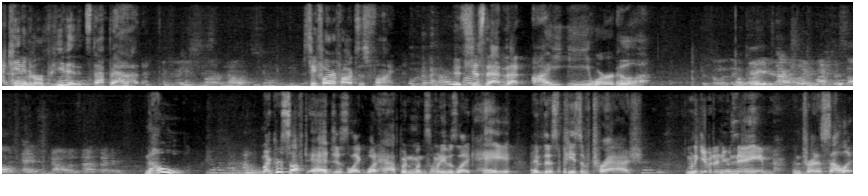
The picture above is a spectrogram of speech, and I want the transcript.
I can't even repeat it. It's that bad. See, Firefox is fine. It's just that that IE word. Ugh. Okay, it's actually Microsoft Edge now. Is that better? No. Microsoft Edge is like what happened when somebody was like, "Hey, I have this piece of trash. I'm going to give it a new name and try to sell it."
